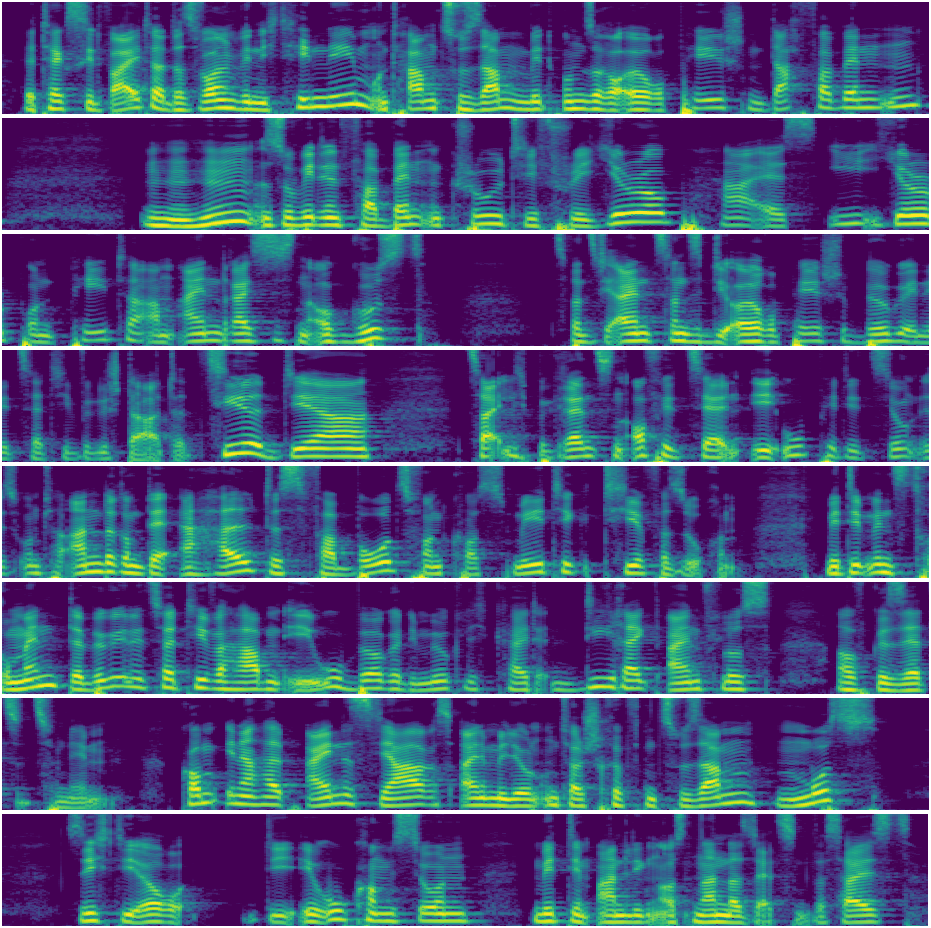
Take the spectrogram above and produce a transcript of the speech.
Der Text geht weiter, das wollen wir nicht hinnehmen und haben zusammen mit unseren europäischen Dachverbänden mhm, sowie den Verbänden Cruelty Free Europe, HSI Europe und PETA am 31. August 2021 die Europäische Bürgerinitiative gestartet. Ziel der zeitlich begrenzten offiziellen EU-Petition ist unter anderem der Erhalt des Verbots von Kosmetik-Tierversuchen. Mit dem Instrument der Bürgerinitiative haben EU-Bürger die Möglichkeit, direkt Einfluss auf Gesetze zu nehmen. Kommen innerhalb eines Jahres eine Million Unterschriften zusammen, muss sich die, die EU-Kommission mit dem Anliegen auseinandersetzen. Das heißt,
